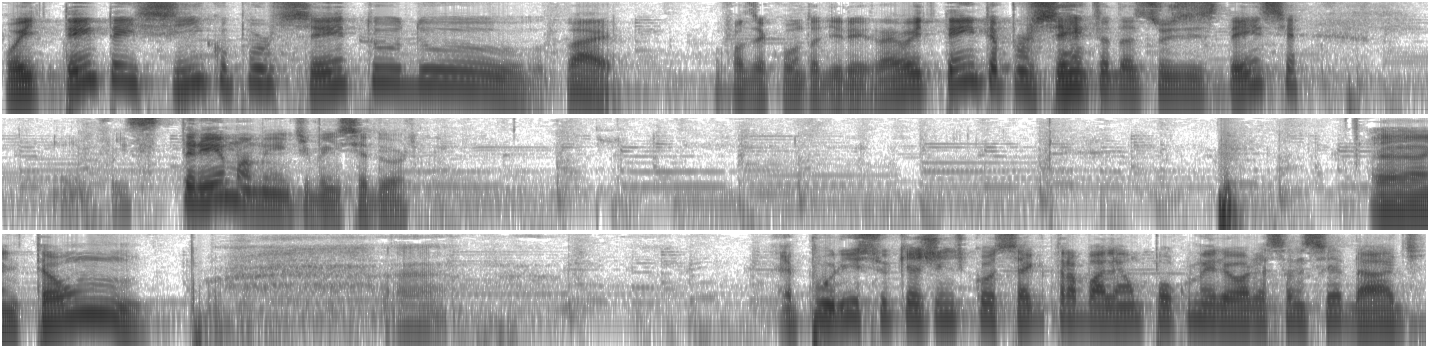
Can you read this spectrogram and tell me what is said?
85% do. Vai, vou fazer conta direito. Vai, 80% da sua existência foi extremamente vencedor. Uh, então. Uh, é por isso que a gente consegue trabalhar um pouco melhor essa ansiedade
